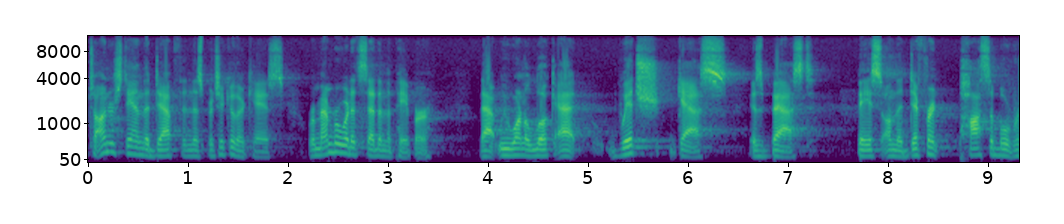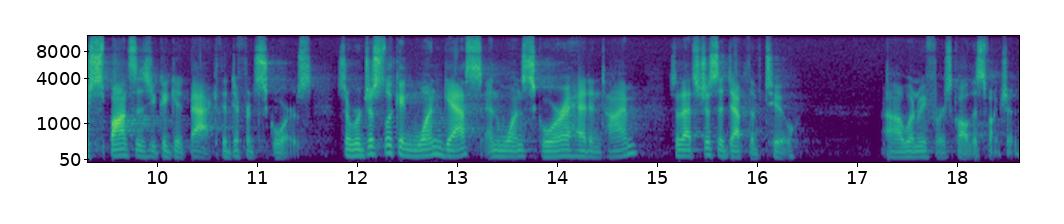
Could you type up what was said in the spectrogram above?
to understand the depth in this particular case, remember what it said in the paper, that we want to look at which guess is best based on the different possible responses you could get back, the different scores. So we're just looking one guess and one score ahead in time. So that's just a depth of two uh, when we first call this function.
